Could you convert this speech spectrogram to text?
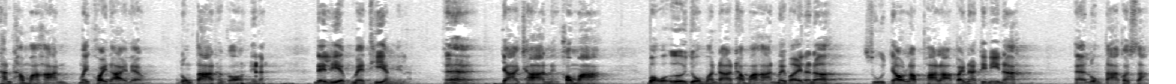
ท่านทำอาหารไม่ค่อยได้แล้วลงตาท่านก็นี่แหละได้เรียกแม่เที่ยงนี่แหละจ่าชาญเข้ามา บอกว่าเออโยมมันดาทำอาหารไม่ไหวแล้วนะสู่เจ้ารับภาระไปนะที่นี่นะหลวงตาก็สั่ง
